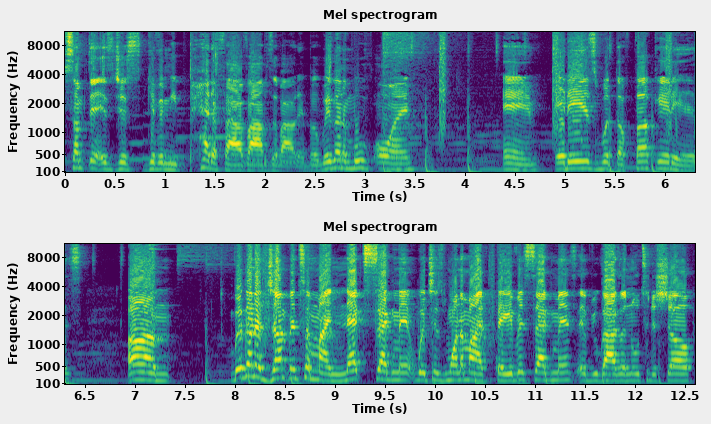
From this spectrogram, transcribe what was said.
something is just giving me pedophile vibes about it but we're gonna move on and it is what the fuck it is. Um we're gonna jump into my next segment, which is one of my favorite segments. If you guys are new to the show,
